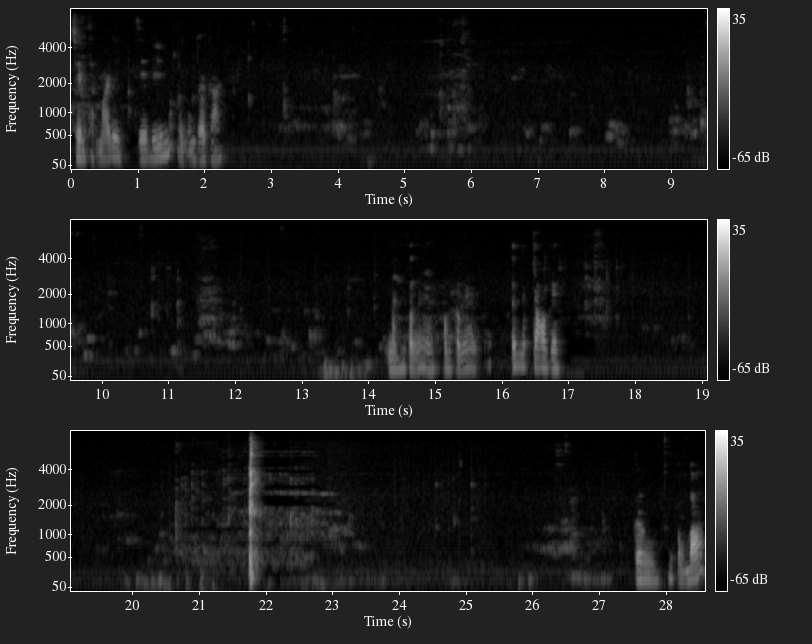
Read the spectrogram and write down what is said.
Xem thoải mái đi xem bí mất mình cũng cho cái. Mà không cần cái này, không cần cái này. Ít nó cho kìa. Cần không con boss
